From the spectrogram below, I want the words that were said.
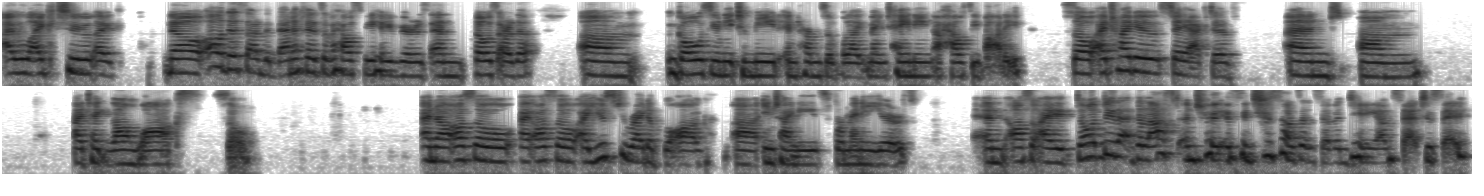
i would like to like know oh these are the benefits of health behaviors and those are the um, goals you need to meet in terms of like maintaining a healthy body so i try to stay active and um, i take long walks so and I also I also I used to write a blog uh, in Chinese for many years, and also I don't do that. The last entry is in 2017. I'm sad to say.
